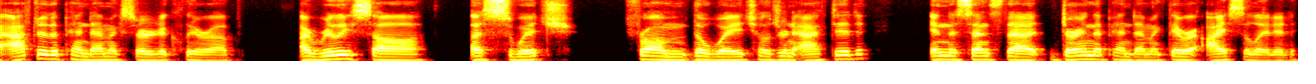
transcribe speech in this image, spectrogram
after the pandemic started to clear up, I really saw a switch from the way children acted in the sense that during the pandemic, they were isolated.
